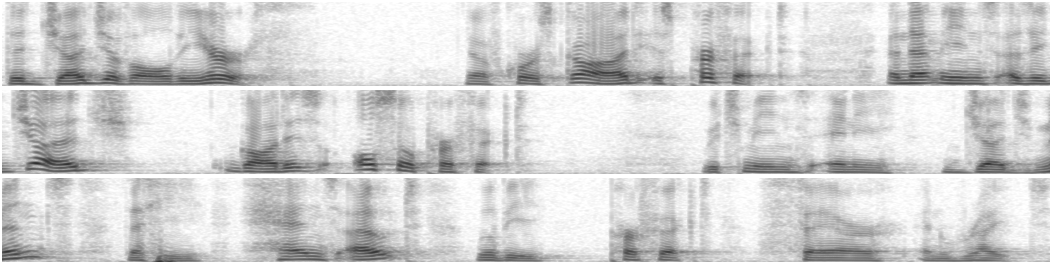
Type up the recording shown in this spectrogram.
the judge of all the earth. Now, of course, God is perfect. And that means, as a judge, God is also perfect, which means any judgment that he hands out will be perfect, fair, and right.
